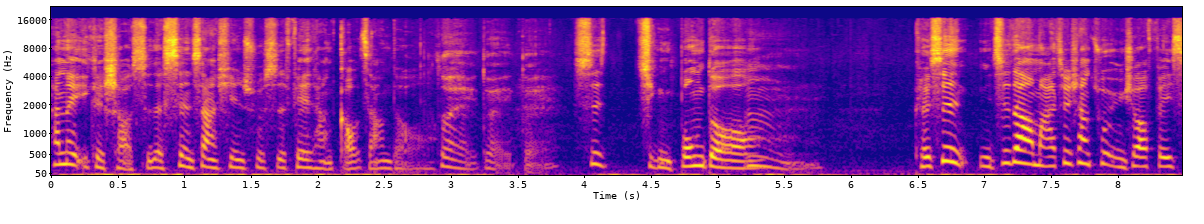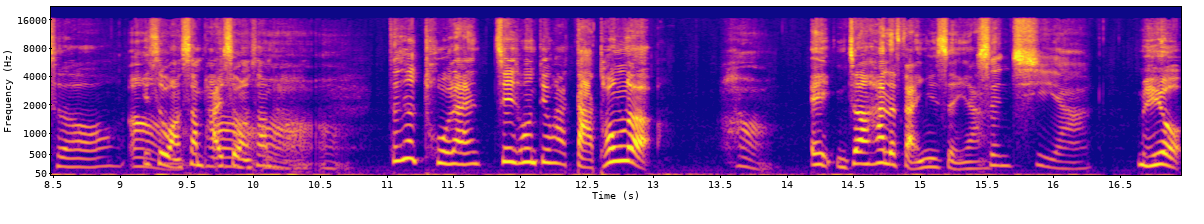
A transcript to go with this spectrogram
他那一个小时的肾上腺素是非常高涨的哦，对对对，是紧绷的哦。嗯，可是你知道吗？就像坐云霄飞车哦，一直往上爬，一直往上爬。嗯，但是突然这通电话打通了，好，哎、你知道他的反应怎样？生气呀，没有，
